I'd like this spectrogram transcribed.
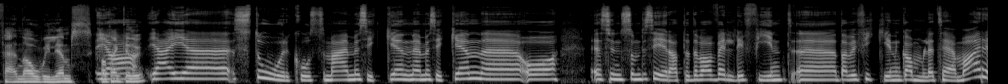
fan av Williams. Hva ja, tenker du? Jeg uh, storkoser meg musikken, med musikken, og jeg syns som du sier at det var veldig fint da vi fikk inn gamle temaer,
